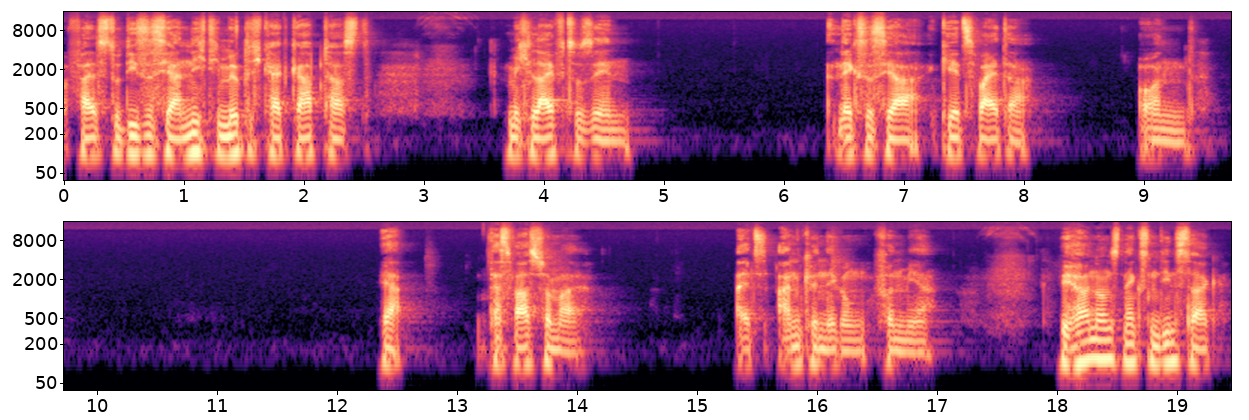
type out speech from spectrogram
falls du dieses Jahr nicht die Möglichkeit gehabt hast, mich live zu sehen, nächstes Jahr geht's weiter. Und ja, das war's schon mal als Ankündigung von mir. Wir hören uns nächsten Dienstag.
